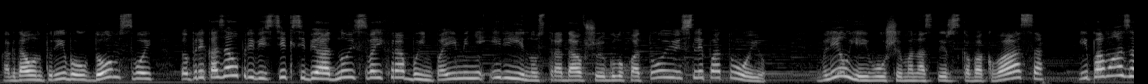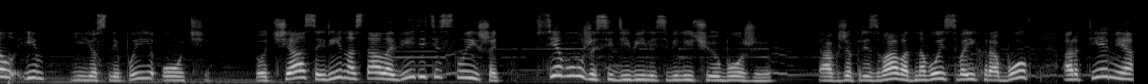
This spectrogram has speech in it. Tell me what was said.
Когда он прибыл в дом свой, то приказал привести к себе одну из своих рабынь по имени Ирину, страдавшую глухотою и слепотою, влил ей в уши монастырского кваса и помазал им ее слепые очи. Тот час Ирина стала видеть и слышать, все в ужасе дивились величию Божию. Также призвав одного из своих рабов, Артемия,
